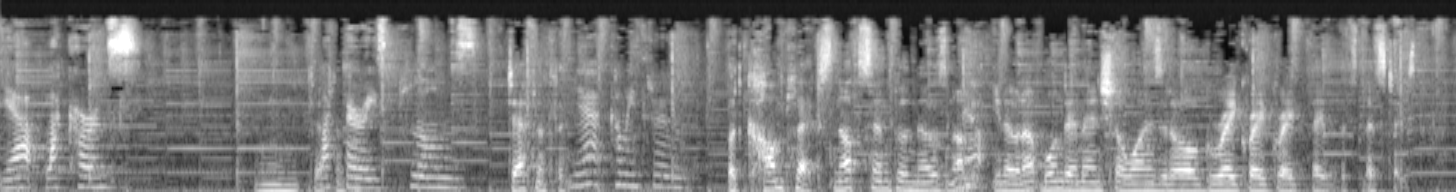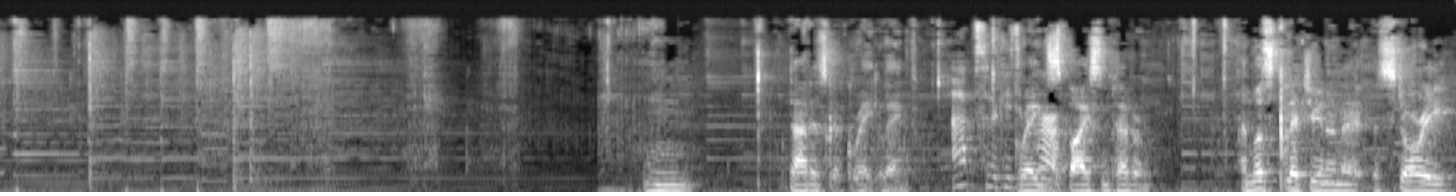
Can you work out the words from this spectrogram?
yeah, black currants, Mm, blackberries, plums, Definitely. yeah, coming through. But complex, not simple nose, not No. you know, not one-dimensional wines at all. Great, great, great flavor. Let's, let's taste. Mm, that has got great length, Absolutely great superb. spice and pepper. I must let you in on a, a story.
